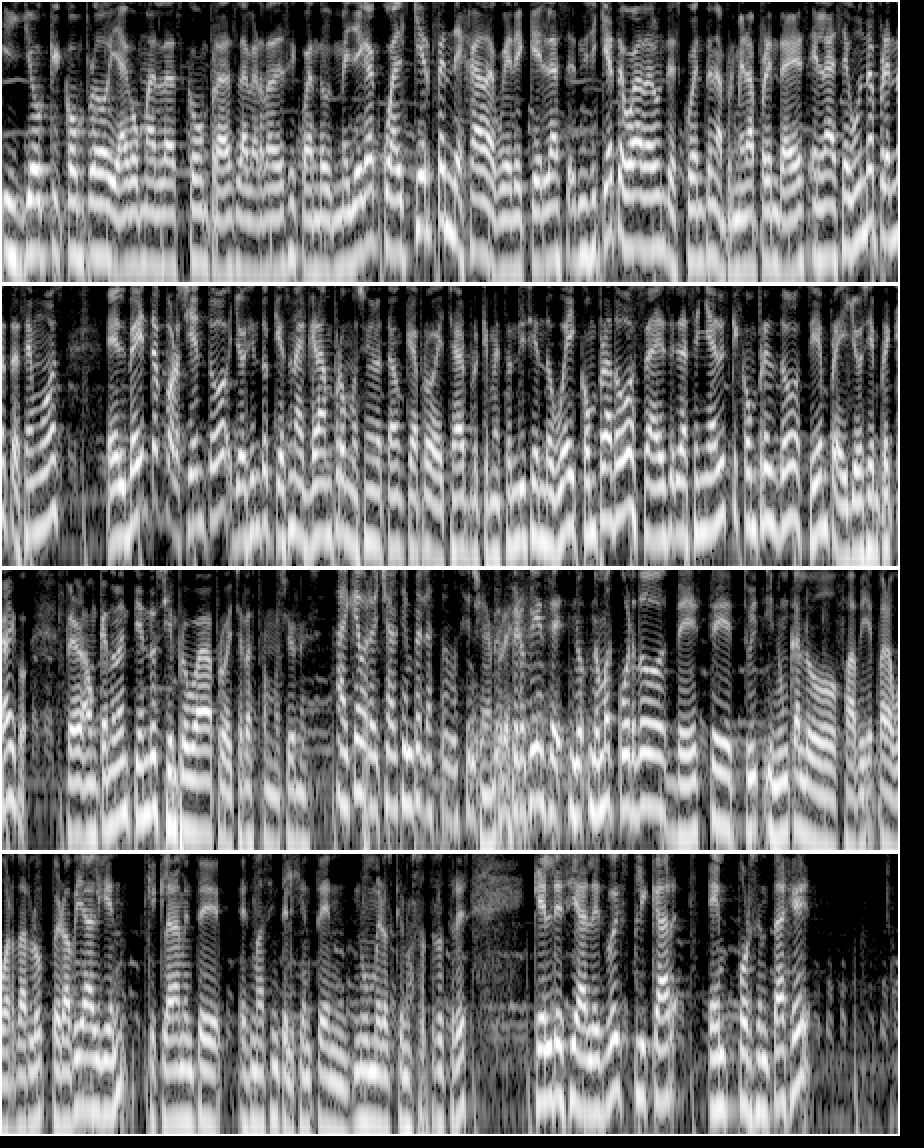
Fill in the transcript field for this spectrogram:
Y yo que compro y hago más las compras, la verdad es que cuando me llega cualquier pendejada, güey, de que las, ni siquiera te voy a dar un descuento en la primera prenda, es en la segunda prenda te hacemos el 20%, yo siento que es una gran promoción y lo tengo que aprovechar porque me están diciendo, güey, compra dos, o sea, es, la señal es que compres dos siempre y yo siempre caigo. Pero aunque no lo entiendo, siempre voy a aprovechar las promociones. Hay que aprovechar siempre las promociones. Siempre. Pero fíjense, no, no me acuerdo de este tweet y nunca lo fabié para guardarlo, pero había alguien que claramente es más inteligente en números que nosotros tres, que él decía, les voy a explicar en porcentaje,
